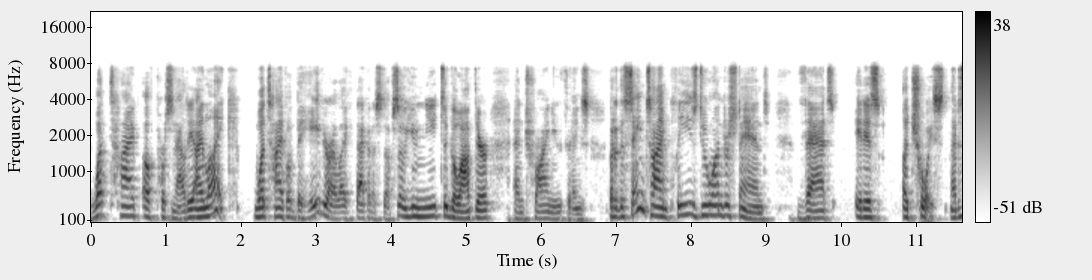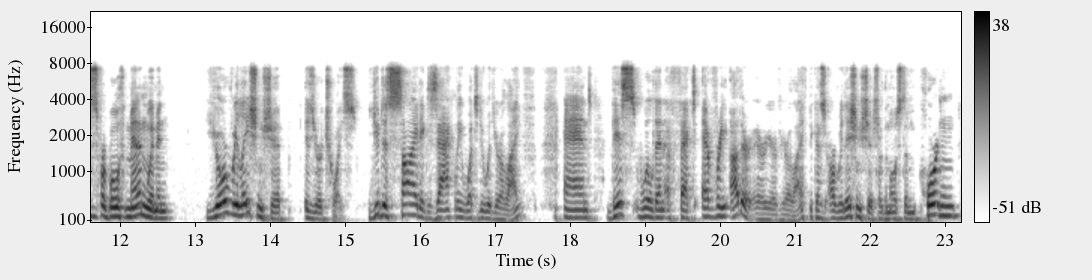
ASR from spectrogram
what type of personality I like. what type of behavior I like, that kind of stuff. So you need to go out there and try new things. But at the same time, please do understand that it is a choice. Now, this is for both men and women. Your relationship is your choice. You decide exactly what to do with your life. And this will then affect every other area of your life because our relationships are the most important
